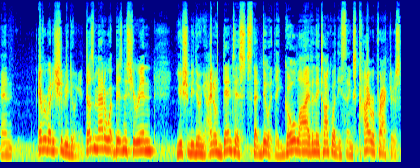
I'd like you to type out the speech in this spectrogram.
And everybody should be doing it. Doesn't matter what business you're in, you should be doing it. I know dentists that do it. They go live and they talk about these things. Chiropractors.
